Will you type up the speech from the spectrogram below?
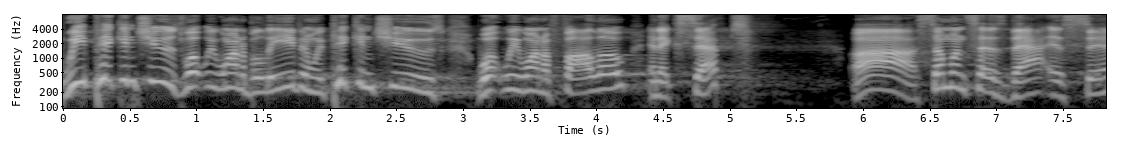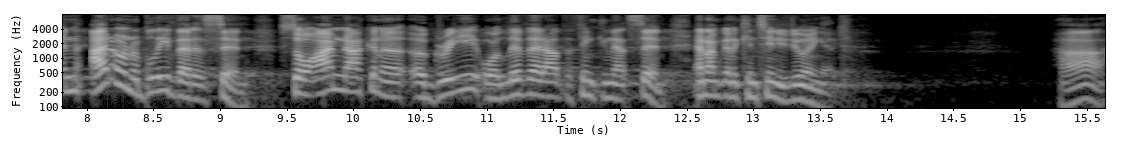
We pick and choose what we want to believe, and we pick and choose what we want to follow and accept. Ah, someone says that is sin. I don't believe that is sin. So I'm not going to agree or live that out to thinking that's sin. And I'm going to continue doing it. Ah.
